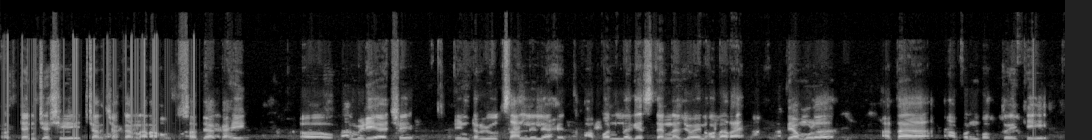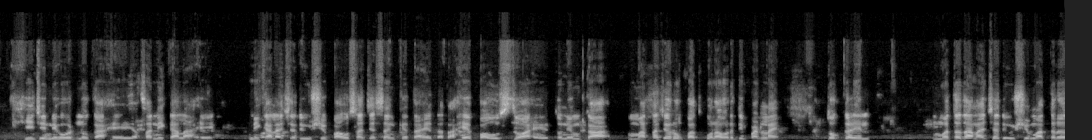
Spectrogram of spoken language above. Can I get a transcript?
त्यांच्याशी चर्चा करणार आहोत. सध्या काही मीडियाचे इंटरव्ह्यू चाललेले आहेत. आपण लगेच त्यांना जॉईन होणार आहे. त्यामुळं आता आपण बघतोय की ही जी निवडणूक आहे याचा निकाल आहे. निकालाच्या दिवशी पावसाचे संकेत आहेत. आता हे पाऊस जो आहे तो नेमका मताच्या रूपात कोणावरती पडलाय तो कळेल. मतदानाच्या दिवशी मात्र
